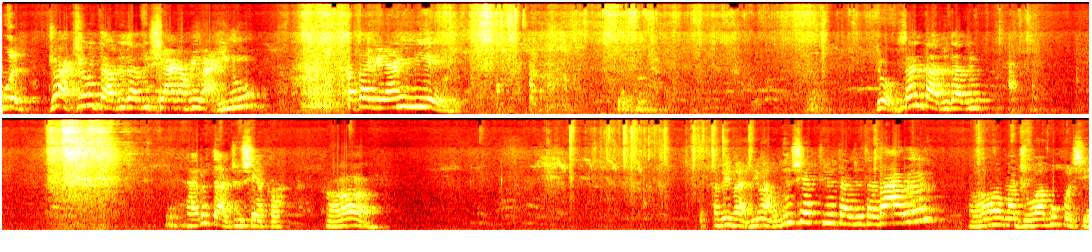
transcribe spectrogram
બોલ. જો આ કેવું તાજું તાજું શાક આપણી વાડીનું? અત્યારે વેણી લીએ જો છે ને તાજું તાજું સારું તાજું શેક હા. આપણી વાડીમાં આવડું શાક થયું તાજું તાજું? તારું હા મારે જોવાવું પડશે.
